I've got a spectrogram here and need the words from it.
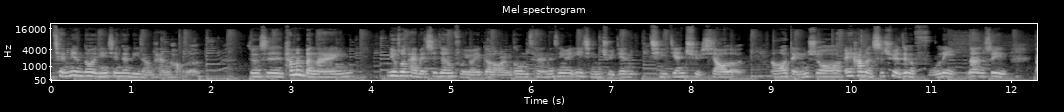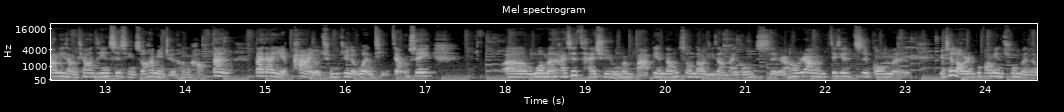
前面都已经先跟里长谈好了，就是他们本来，例如说台北市政府有一个老人共餐，但是因为疫情期间期间取消了，然后等于说，哎，他们失去了这个福利，那所以当里长听到这件事情的时候，他们也觉得很好，但大家也怕有群聚的问题，这样，所以。呃，我们还是采取我们把便当送到里长办公室，然后让这些志工们，有些老人不方便出门的，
